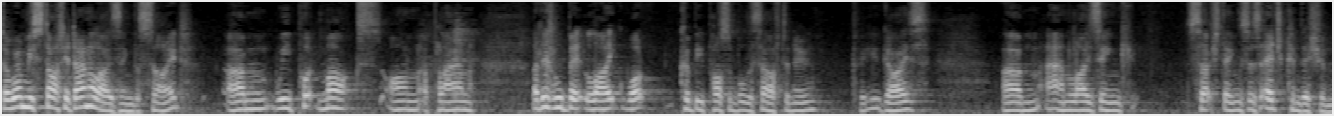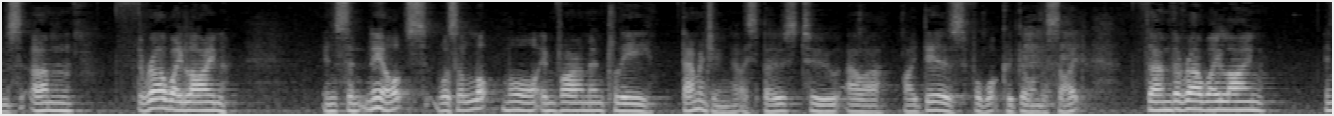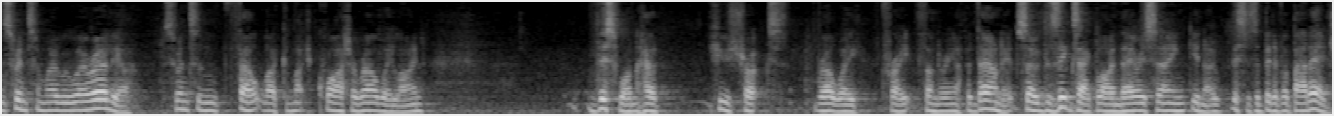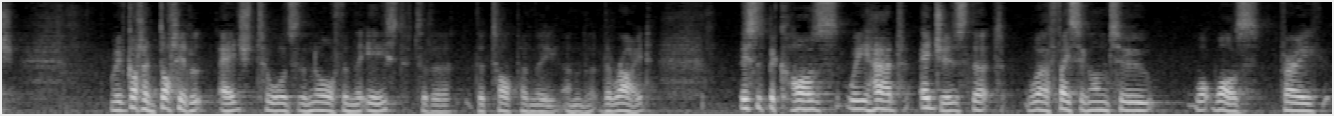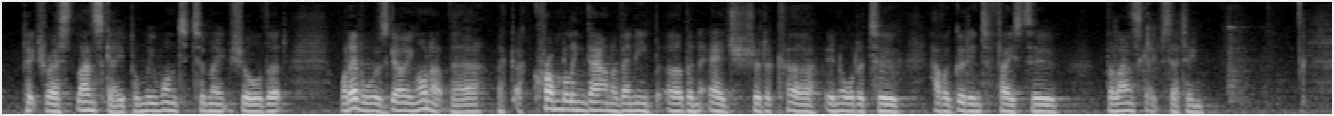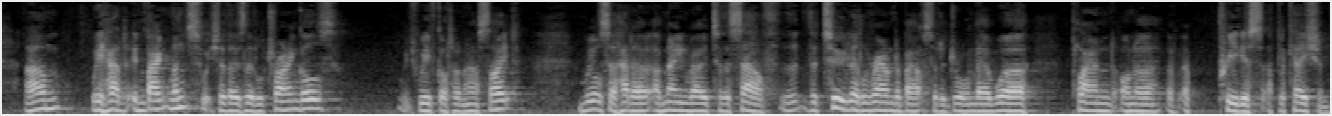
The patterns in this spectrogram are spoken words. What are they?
So when we started analysing the site, um, we put marks on a plan a little bit like what could be possible this afternoon for you guys, um, analysing such things as edge conditions. Um, the railway line in St Neots was a lot more environmentally damaging, I suppose, to our ideas for what could go on the site than the railway line in Swinton where we were earlier. Swinton felt like a much quieter railway line. This one had huge trucks, railway freight thundering up and down it. So the zigzag line there is saying, you know, this is a bit of a bad edge. We've got a dotted edge towards the north and the east, to the, the top and the, and the right. This is because we had edges that were facing onto what was very picturesque landscape, and we wanted to make sure that whatever was going on up there, a, a crumbling down of any urban edge should occur in order to have a good interface to the landscape setting. Um, we had embankments, which are those little triangles, which we've got on our site. We also had a, a main road to the south. The, the, two little roundabouts that are drawn there were planned on a, a, a previous application.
